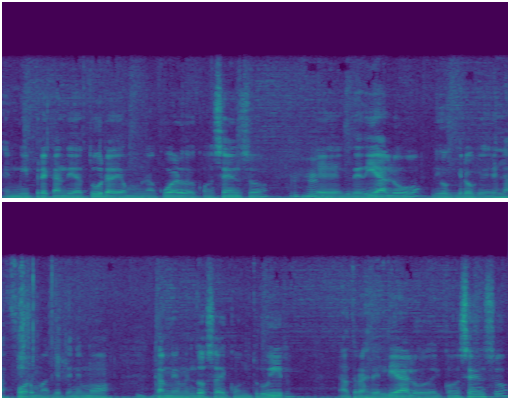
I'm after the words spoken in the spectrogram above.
en mi precandidatura, digamos, un acuerdo de consenso, eh, de diálogo. Digo que creo que es la forma que tenemos Cambia Mendoza de construir a través del diálogo, del consenso,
